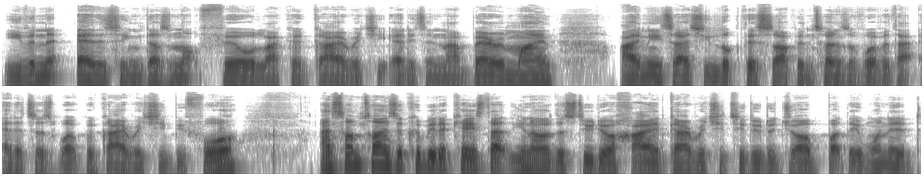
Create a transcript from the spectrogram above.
Even the editing does not feel like a Guy Ritchie editing. Now, bear in mind, I need to actually look this up in terms of whether that editor's worked with Guy Ritchie before. And sometimes it could be the case that you know the studio hired Guy Ritchie to do the job, but they wanted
